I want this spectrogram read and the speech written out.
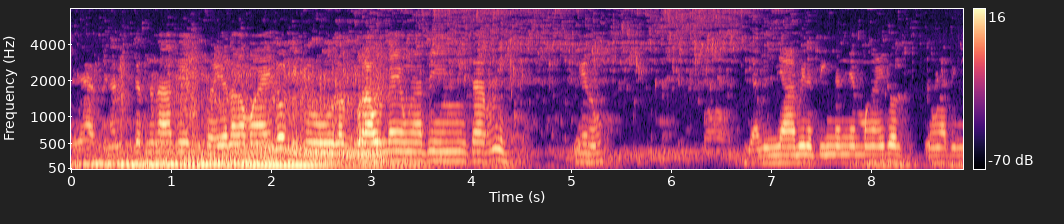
Ayan, pinaliktad na natin. So, ayan na nga mga idol, medyo nag-brown na yung ating karne. Ayan o. Yamin-yamin na tingnan yan mga idol. Yung ating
